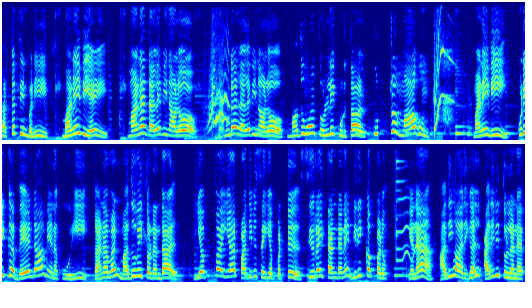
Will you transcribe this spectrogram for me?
சட்டத்தின்படி மனைவியை மனதளவினாலோ உடல் அளவினாலோ மதுவால் தொல்லை கொடுத்தால் குற்றமாகும். மனைவி குடிக்க வேண்டாம் என கூறி கணவன் மதுவை தொடர்ந்தால் எஃப்ஐஆர் பதிவு செய்யப்பட்டு சிறை தண்டனை விதிக்கப்படும் என அதிகாரிகள் அறிவித்துள்ளனர்.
